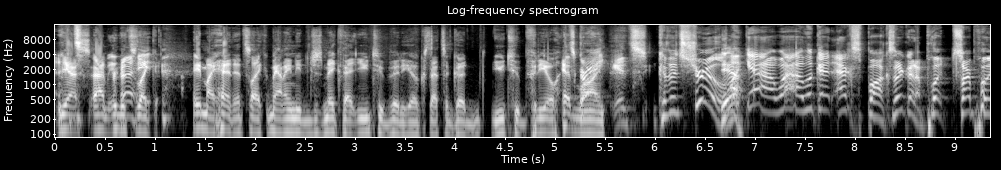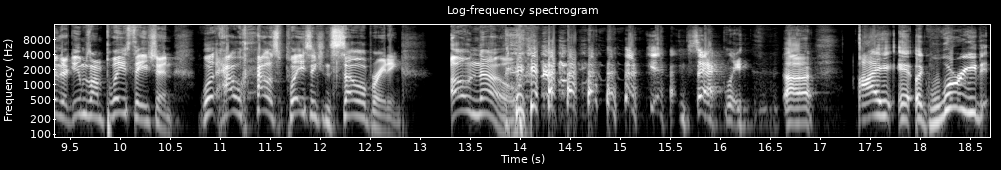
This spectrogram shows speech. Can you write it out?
Yes, I mean, right? it's like in my head, it's like, man, I need to just make that YouTube video because that's a good YouTube video headline. It's because it's, it's true. Yeah. Like, yeah, wow, look at Xbox. They're gonna put start putting their games on PlayStation. What? How? How is PlayStation celebrating? Oh no! yeah, exactly. Uh, I eh, like worried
